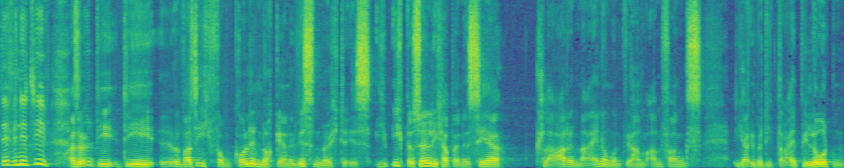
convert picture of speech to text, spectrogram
Definitiv. Also die, die, was ich vom Colin noch gerne wissen möchte, ist, ich, ich persönlich habe eine sehr klare Meinung und wir haben anfangs ja über die drei Piloten,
